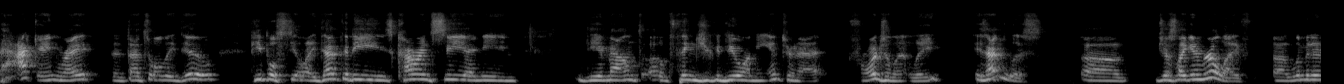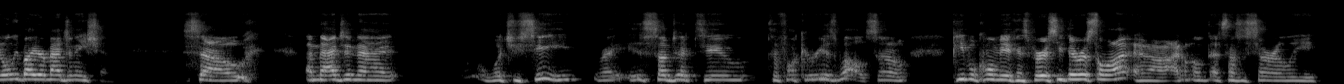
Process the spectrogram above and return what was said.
hacking, right? That that's all they do. People steal identities, currency. I mean, the amount of things you can do on the internet fraudulently is endless. Uh, just like in real life, uh, limited only by your imagination. So imagine that what you see, right, is subject to to fuckery as well. So people call me a conspiracy theorist a lot, and uh, I don't know if that's necessarily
